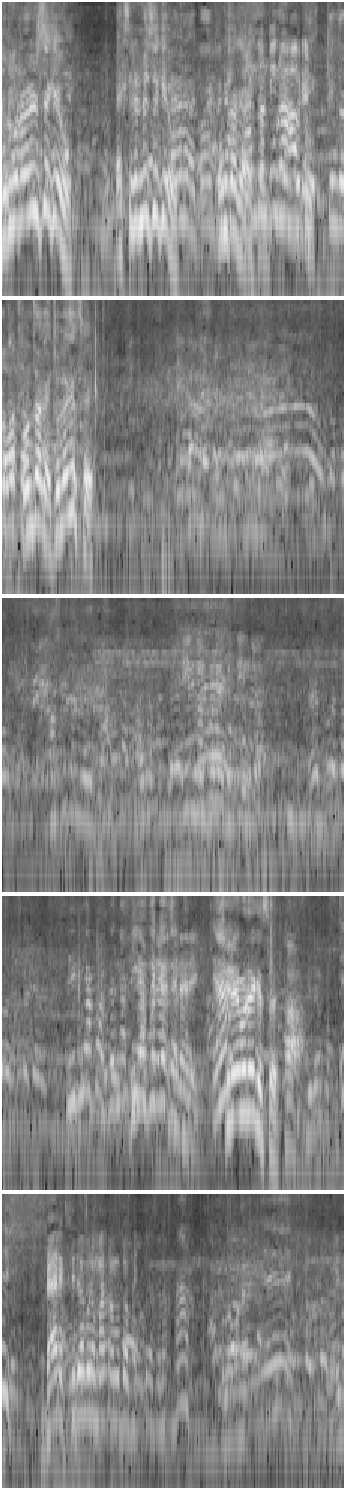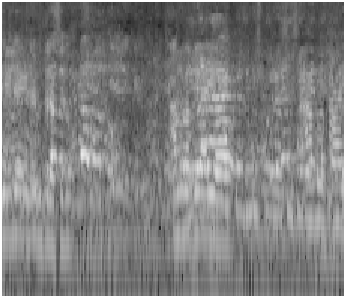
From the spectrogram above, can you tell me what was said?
দুর্ঘটনা হয়েছে কেউ? অ্যাক্সিডেন্ট হয়েছে কেউ? কোন জায়গায়? কোন জায়গায়? চলে গেছে? সিরিয়া পড়ছে না কি আছে গেছে? হ্যাঁ ছিঁড়ে পড়ে গেছে? ডাইরেক্ট সিরিয়া পরে মাথা মতো ফাইতে আছে না? মানে এই যে এটা এটার ভিতরে ছিল আমরা আই আমরা প্রায়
